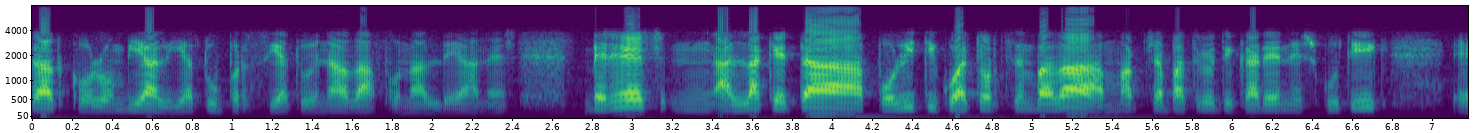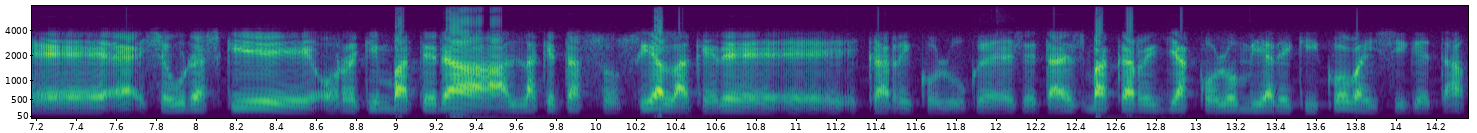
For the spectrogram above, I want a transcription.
Washingtonentzat Kolombia aliatu persiatuena da fonaldean, ez. Berez, mm, aldak aldaketa politikoa etortzen bada martxa patriotikaren eskutik, e, segurazki horrekin batera aldaketa sozialak ere e, ekarriko luke, ez? eta ez bakarrik ja Kolombiarekiko baizik eta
